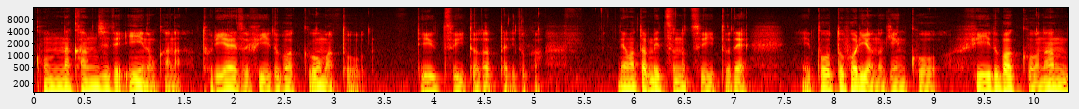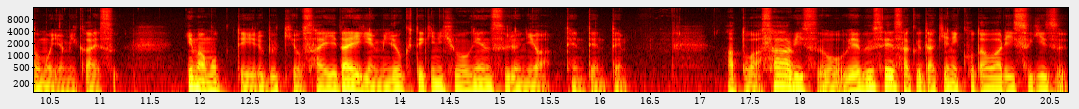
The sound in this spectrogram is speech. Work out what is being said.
こんな感じでいいのかな。とりあえずフィードバックを待とうっていうツイートだったりとか。でまた別のツイートでポートフォリオの原稿フィードバックを何度も読み返す。今持っている武器を最大限魅力的に表現するには点々点あとはサービスを web 制作だけにこだわりすぎず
